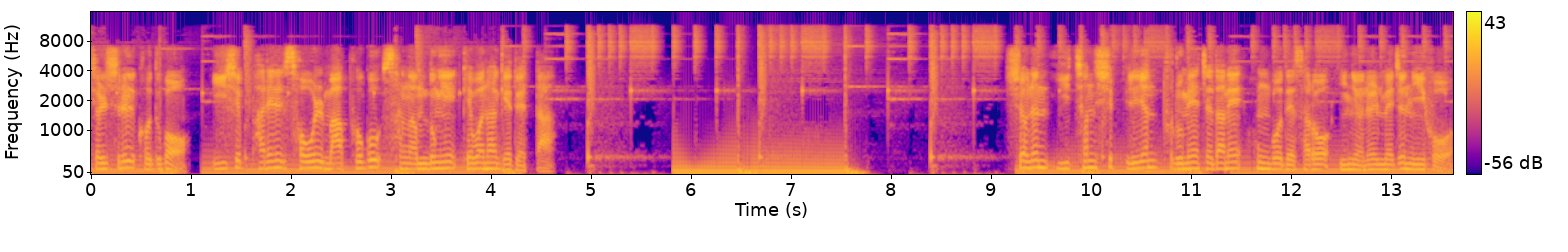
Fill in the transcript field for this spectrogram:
결실을 거두고 28일 서울 마포구 상암동에 개원하게 됐다. 션은 2011년 푸르메 재단의 홍보대사로 인연을 맺은 이후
